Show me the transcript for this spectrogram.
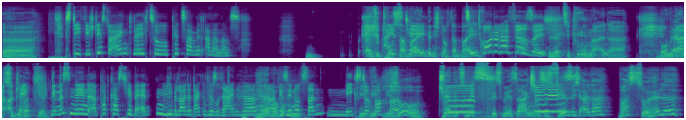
Äh, Steve, wie stehst du eigentlich zu Pizza mit Ananas? Also Toast Eistee. dabei, bin ich noch dabei. Zitrone oder Pfirsich? Das ist ja Zitrone, Alter. Da brauchen wir gar Äh, nicht zu okay. debattieren. Wir müssen den äh, Podcast hier beenden. Liebe Leute, danke fürs Reinhören. Hä, Äh, wir sehen uns dann nächste Wie, wie, Woche. wieso? Hä, willst, du mir, Tschüss. willst du mir jetzt sagen, das ist Tschüss. Pfirsich, Alter? Was zur Hölle?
